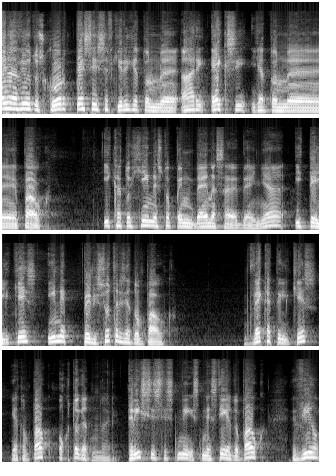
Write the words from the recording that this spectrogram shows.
1-2 το σκορ, 4 ευκαιρίες για τον ε, Άρη, 6 για τον ε, Πάουκ. η κατοχή είναι στο 51-49, οι τελικές είναι περισσότερες για τον ΠΑΟΚ. 10 τελικές για τον ΠΑΟΚ, 8 για τον Άρη. 3 στην αιστεία για τον ΠΑΟΚ, 2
